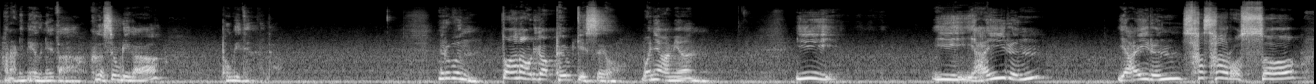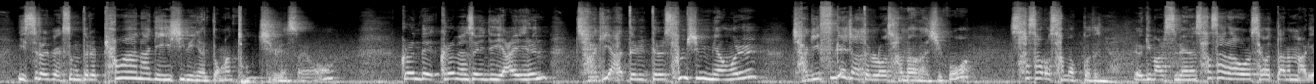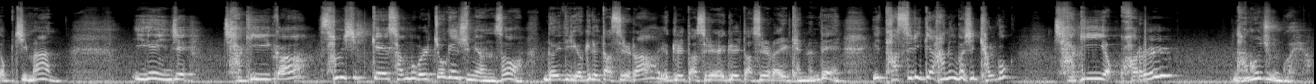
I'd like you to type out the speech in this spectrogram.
하나님의 은혜다. 그것을 우리가 보게 됩니다. 여러분, 또 하나 우리가 배울 게 있어요. 뭐냐 하면, 이, 이 야일은, 야일은 사사로서 이스라엘 백성들을 평안하게 22년 동안 통치를 했어요. 그런데 그러면서 이제 야일은 자기 아들들 30명을 자기 후계자들로 삼아가지고 사사로 삼았거든요. 여기 말씀에는 사사라고 세웠다는 말이 없지만 이게 이제 자기가 30개의 성읍을 쪼개주면서 너희들이 여기를 다스려라, 여기를 다스려라, 여기를 다스려라 이렇게 했는데 이 다스리게 하는 것이 결국 자기 역할을 나눠준 거예요.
